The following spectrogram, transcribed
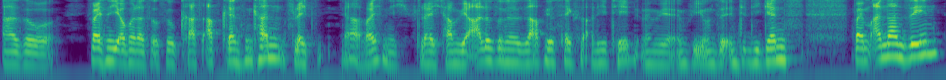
Also, ich weiß nicht, ob man das auch so krass abgrenzen kann. Vielleicht, ja, weiß nicht. Vielleicht haben wir alle so eine Sapiosexualität, wenn wir irgendwie unsere Intelligenz beim anderen sehen.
